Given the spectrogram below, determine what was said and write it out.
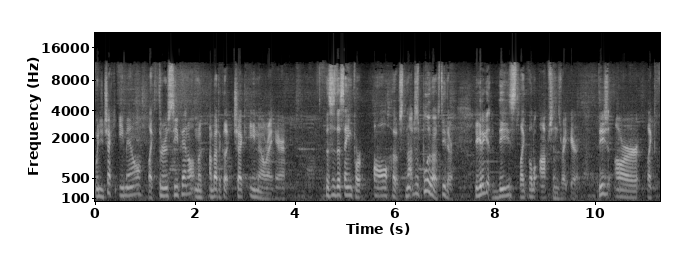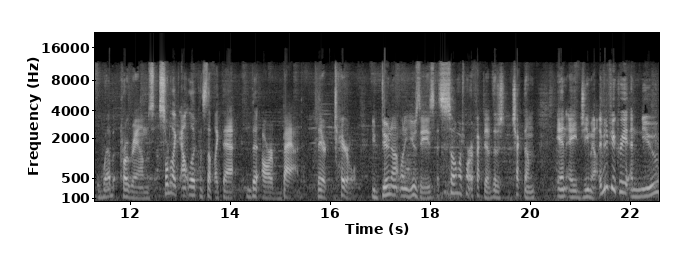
When you check email, like through cPanel, I'm, I'm about to click check email right here. This is the same for all hosts, not just Bluehost either. You're gonna get these like little options right here. These are like web programs, sort of like Outlook and stuff like that, that are bad. They are terrible. You do not want to use these. It's so much more effective to just check them in a Gmail. Even if you create a new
